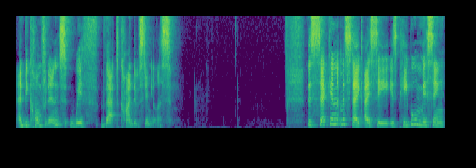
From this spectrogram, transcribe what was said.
and be confident with that kind of stimulus. The second mistake I see is people missing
